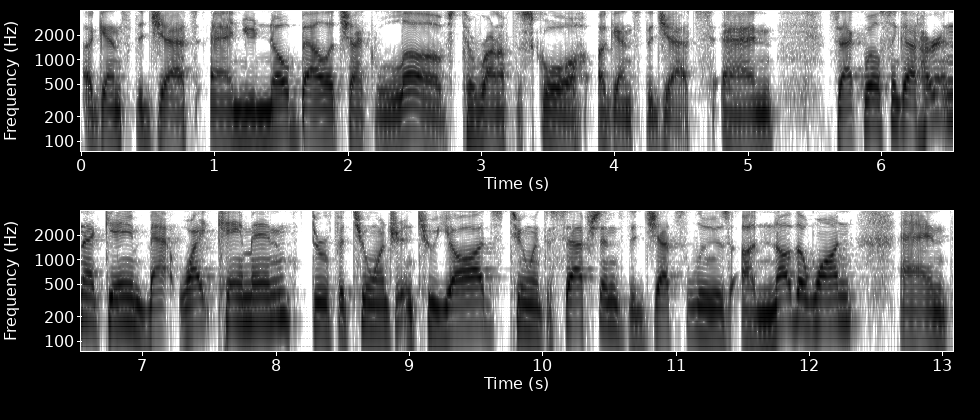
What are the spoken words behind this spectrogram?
against the Jets. And you know, Belichick loves to run up the score against the Jets. And Zach Wilson got hurt in that game. Matt White came in, threw for 202 yards, two interceptions. The Jets lose another one. And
